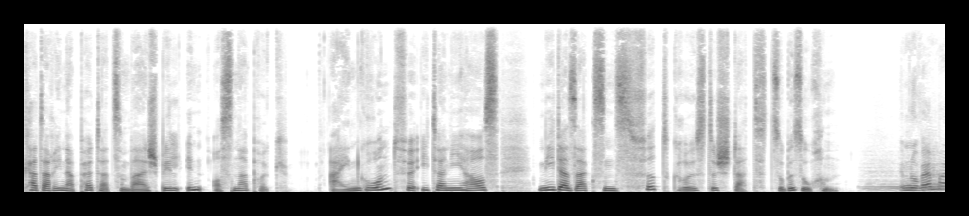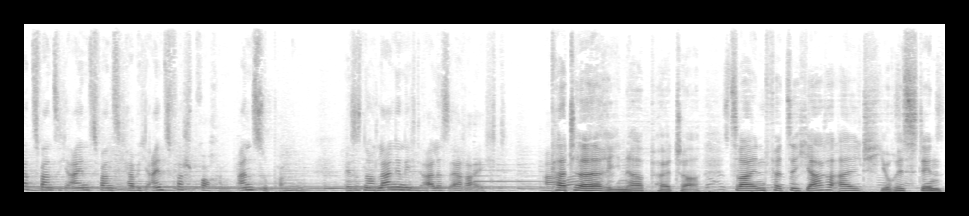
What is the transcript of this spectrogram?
Katharina Pötter zum Beispiel in Osnabrück. Ein Grund für Ita Niehaus, Niedersachsens viertgrößte Stadt zu besuchen. Im November 2021 habe ich eins versprochen, anzupacken. Es ist noch lange nicht alles erreicht. Katharina Pötter, 42 Jahre alt, Juristin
